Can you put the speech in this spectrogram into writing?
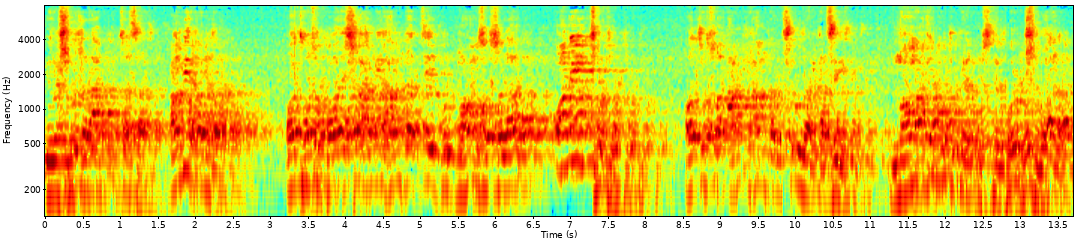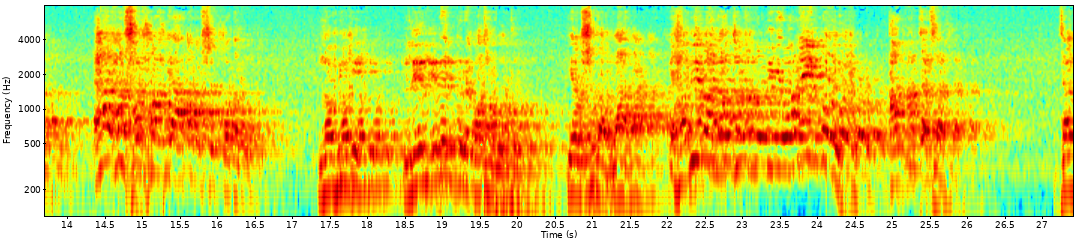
রাসূলুল্লাহর আমির হামজা। অথচ বয়সে আমির হামজার চেয়ে মোহাম্মদ সাল্লাল্লাহু অনেক ছোট। অথচ আমির হামজা রসুল্লাহর কাছে নমাজের মতো করে বসতেন, বলুন সম্মান আদর্শের কথা বলতেন। নবীকে লেনদেন করে কথা বলতেন। ইয়া রাসূলুল্লাহ, এ হাবিব আল্লাহ নবীর অনেক বড় আপনার চাচা যার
